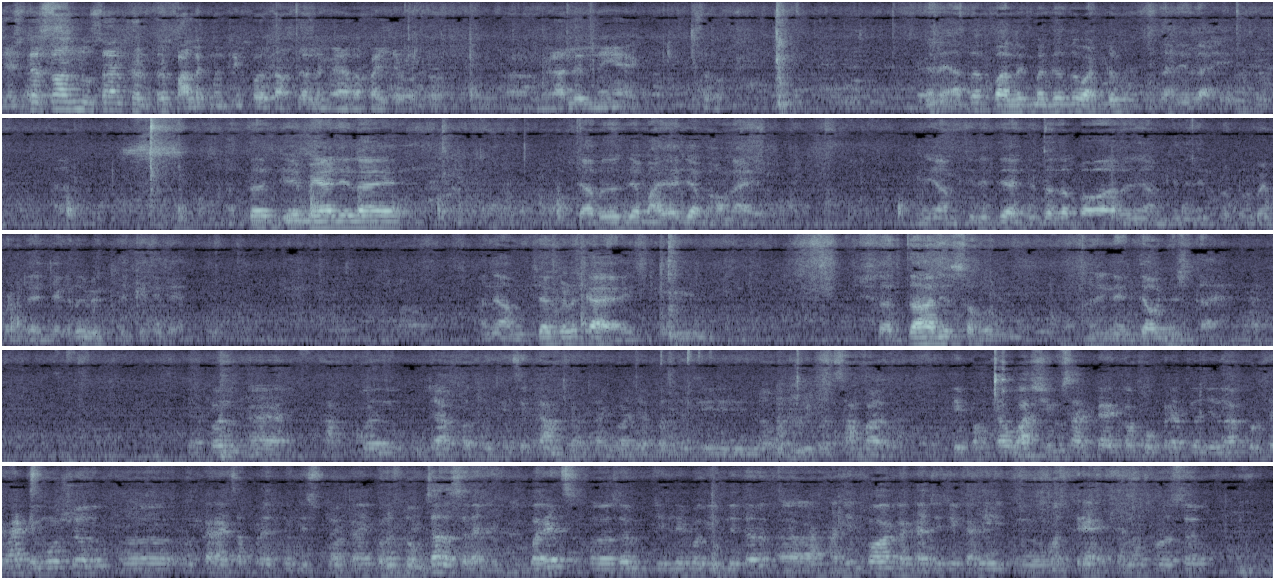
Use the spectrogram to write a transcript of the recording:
ज्येष्ठत्वानुसार खरं तर पालकमंत्री पद आपल्याला मिळायला पाहिजे होतं. मिळालेलं नाही आहे. आता पालकमंत्र्याचं वाटप झालेलं आहे. आता जे मिळालेलं आहे त्याबद्दल ज्या माझ्या ज्या भावना आहेत मी आमचे नेते अजितदादा पवार आणि आमचे नेते प्रफुल्लभाई पटेल यांच्याकडे व्यक्त केलेले आहेत. आणि आमच्याकडे काय आहे की श्रद्धा आणि सबुरी आणि नेत्यावर निष्ठा आहे. पण आपण ज्या पद्धतीचे काम करता किंवा ज्या पद्धतीनं मंत्रिपद सांभाळतो ते पाहता वाशिम सारखा एका कोपऱ्यातला जिल्हा हा डिमोशन करायचा प्रयत्न दिसतोय काय तुमचाच असं नाही बरेच जर जिल्हे बघितले तर अजित पवार गटाचे जे काही मंत्री आहेत त्यांना थोडस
